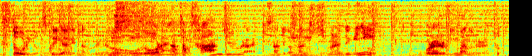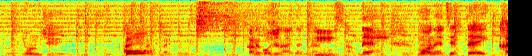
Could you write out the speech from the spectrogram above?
ストーリーを作り上げたんだけど、うん。俺が多分30ぐらい30か31ぐらいの時に、俺ら今の俺らちょっと45はいはいはいから50の間ぐらいのおっさんで、もうね絶対帰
